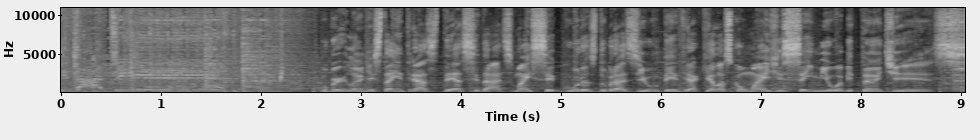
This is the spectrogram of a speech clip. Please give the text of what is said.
Cidade. Uberlândia está entre as 10 cidades mais seguras do Brasil, dentre aquelas com mais de 100 mil habitantes.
